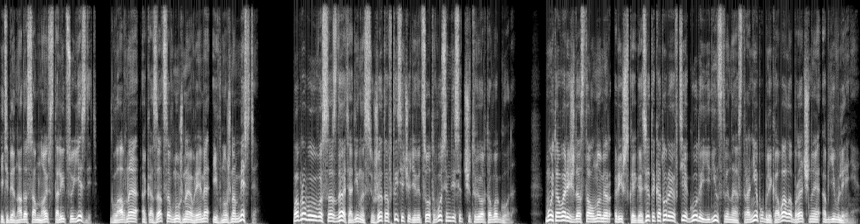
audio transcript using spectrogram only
И тебе надо со мной в столицу ездить. Главное — оказаться в нужное время и в нужном месте. Попробую воссоздать один из сюжетов 1984 года. Мой товарищ достал номер рижской газеты, которая в те годы единственная в стране публиковала брачное объявление.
